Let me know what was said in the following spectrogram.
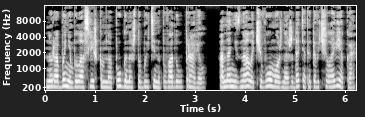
Но рабыня была слишком напугана, чтобы идти на поводу у правил. Она не знала, чего можно ожидать от этого человека,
